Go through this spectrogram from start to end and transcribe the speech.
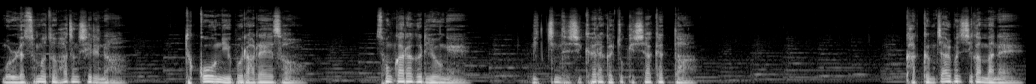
몰래 숨어든 화장실이나 두꺼운 이불 아래에서 손가락을 이용해 미친 듯이 쾌락을 쫓기 시작했다. 가끔 짧은 시간 만에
